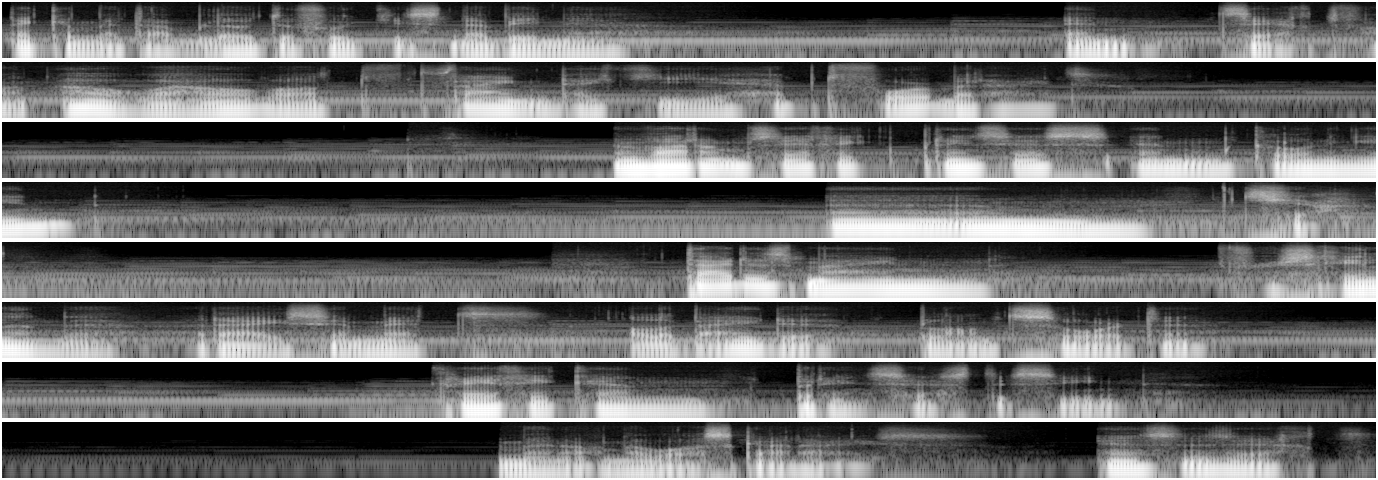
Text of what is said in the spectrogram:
lekker met haar blote voetjes naar binnen en zegt van, oh wauw, wat fijn dat je je hebt voorbereid. En waarom zeg ik prinses en koningin? Um, tja. Tijdens mijn verschillende reizen met allebei de plantsoorten kreeg ik een prinses te zien. Mijn ayahuasca-reis. En ze zegt:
